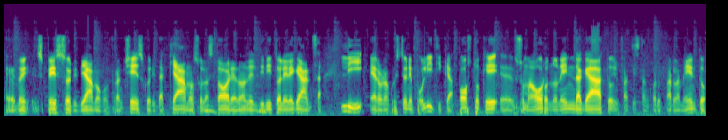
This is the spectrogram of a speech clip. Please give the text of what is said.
eh, noi spesso ridiamo con Francesco, ridacchiamo sulla storia no, del diritto all'eleganza, lì era una questione politica, posto che eh, insomma Oro non è indagato, infatti sta ancora in Parlamento,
